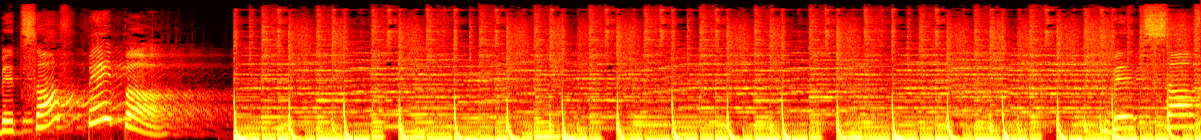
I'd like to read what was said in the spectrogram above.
Bits of paper. Bits of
